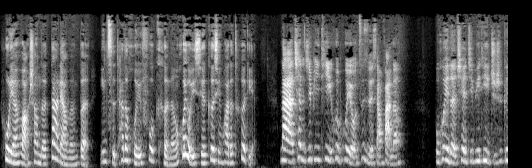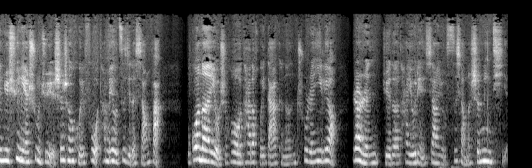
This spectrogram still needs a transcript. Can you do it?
互联网上的大量文本，因此它的回复可能会有一些个性化的特点。那 Chat GPT 会不会有自己的想法呢？不会的，Chat GPT 只是根据训练数据生成回复，它没有自己的想法。不过呢，有时候他的回答可能出人意料，让人觉得他有点像有思想的生命体。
